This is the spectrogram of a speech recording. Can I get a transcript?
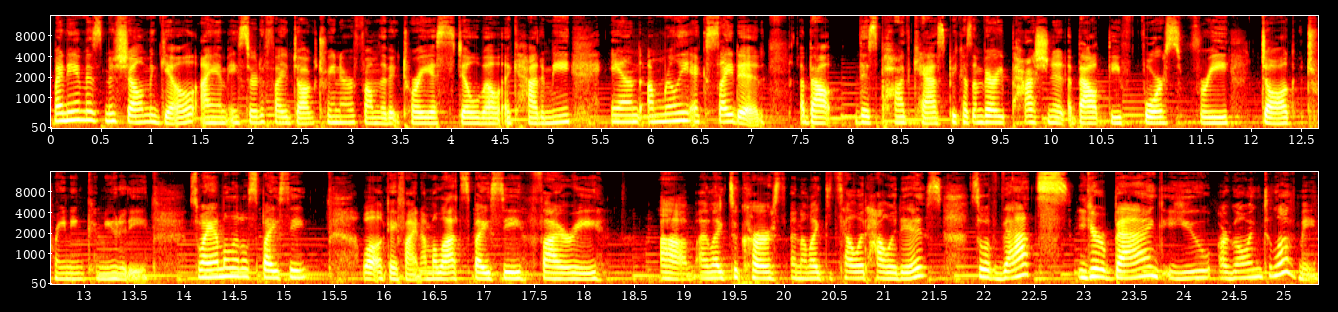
my name is Michelle McGill. I am a certified dog trainer from the Victoria Stillwell Academy, and I'm really excited about this podcast because I'm very passionate about the force free dog training community. So I am a little spicy. Well, okay, fine. I'm a lot spicy, fiery, um, I like to curse and I like to tell it how it is. So if that's your bag, you are going to love me.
